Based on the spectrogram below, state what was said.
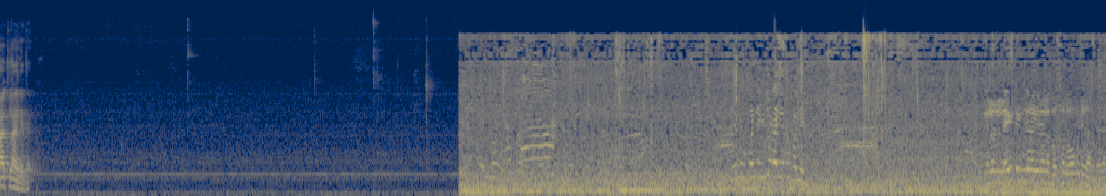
ದಾಖಲಾಗಿದೆ. ಬನ್ನಿ ಇಂಜೂರ್ ಆಗಿರೋ ಬನ್ನಿ ಕೆಲವರು ಲೈಟ್ ಇಂಜೂರ್ ಆಗಿರಲ್ಲ ಬಸ್ಸಲ್ಲಿ ಹೋಗ್ಬಿಟ್ಟಿದ್ದಾರೆ ಬೇರೆ.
